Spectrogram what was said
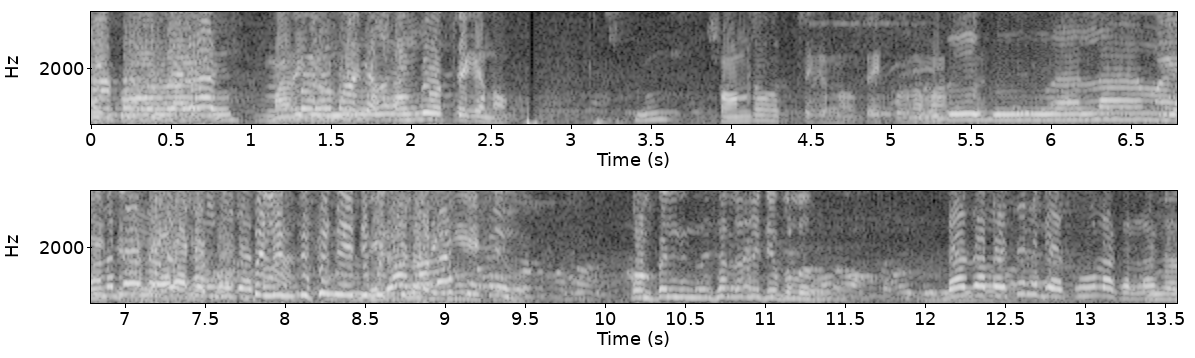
বেকুলার সন্দেহ হচ্ছে কেন? সন্দেহ হচ্ছে কেন? বেগুয়ালা হয়েছিল? বেজাল হইছে নি। বেকু লাগল না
